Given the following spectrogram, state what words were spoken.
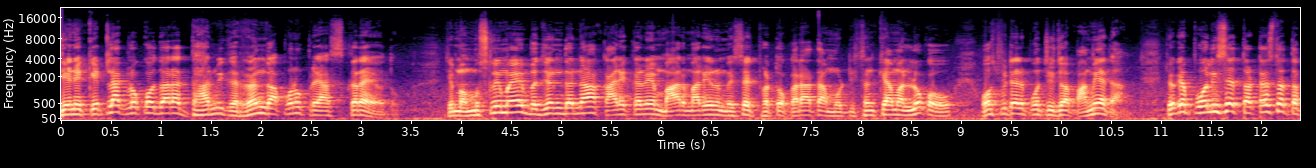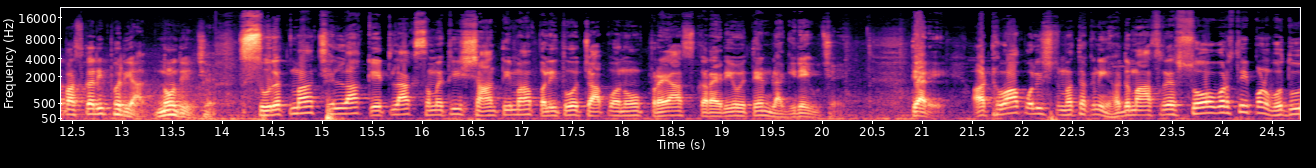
જેને કેટલાક લોકો દ્વારા ધાર્મિક રંગ આપવાનો પ્રયાસ કરાયો હતો. જેમાં મુસ્લિમોએ બજરંગ દળના કાર્યકરને માર માર્યાનો મેસેજ ફરતો કરાતા મોટી સંખ્યામાં લોકો હોસ્પિટલ પહોંચી જવા પામ્યા હતા. જોકે પોલીસે તટસ્થ તપાસ કરી ફરિયાદ નોંધી છે. સુરતમાં છેલ્લા કેટલાક સમયથી શાંતિમાં પલિતો ચાપવાનો પ્રયાસ કરાઈ રહ્યો હોય તેમ લાગી રહ્યું છે. ત્યારે અઠવા પોલીસ મથકની હદમાં આશરે સો વર્ષથી પણ વધુ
